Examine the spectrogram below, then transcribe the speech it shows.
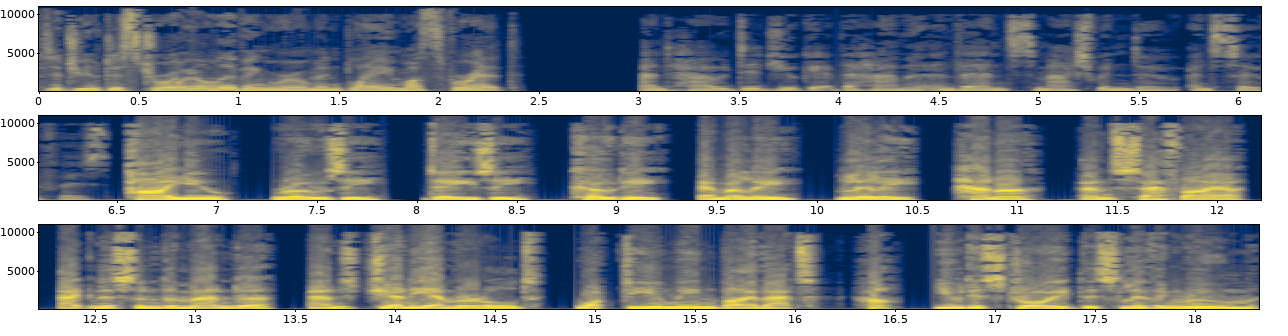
did you destroy a living room and blame us for it? And how did you get the hammer and then smash window and sofas? Hi you, Rosie, Daisy, Cody, Emily, Lily, Hannah, and Sapphire, Agnes and Amanda, and Jenny Emerald, what do you mean by that, huh? You destroyed this living room,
